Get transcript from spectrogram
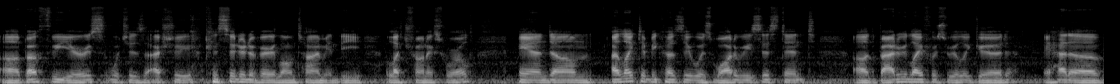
uh, about three years, which is actually considered a very long time in the electronics world. And um, I liked it because it was water resistant, uh, the battery life was really good, it had a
